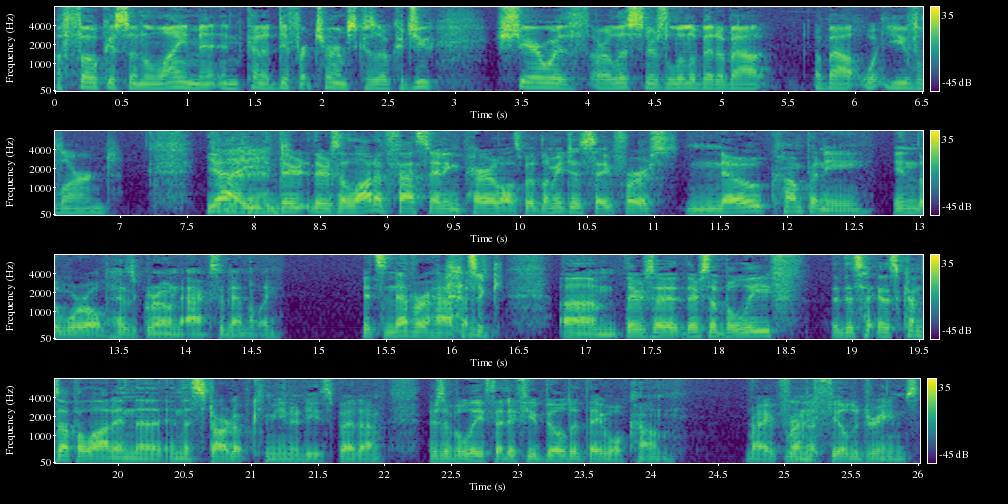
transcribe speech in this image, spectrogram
a focus and alignment in kind of different terms. Because could you share with our listeners a little bit about about what you've learned? Yeah, there, there's a lot of fascinating parallels, but let me just say first no company in the world has grown accidentally. It's never happened. A... Um, there's a there's a belief this this comes up a lot in the in the startup communities, but um, there's a belief that if you build it, they will come right from right. the field of dreams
